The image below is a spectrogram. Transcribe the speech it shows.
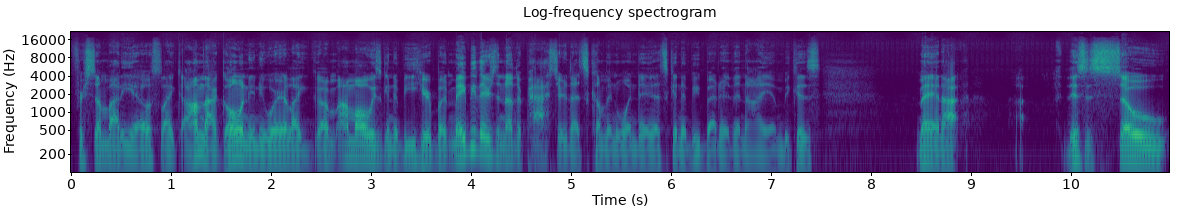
for somebody else. Like I'm not going anywhere. Like I'm I'm always going to be here, but maybe there's another pastor that's coming one day that's going to be better than I am because man, I, I this is so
